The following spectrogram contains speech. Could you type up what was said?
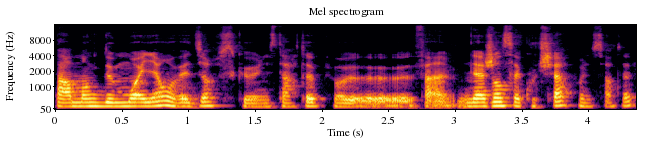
par manque de moyens, on va dire, parce qu'une startup, euh, enfin, une agence, ça coûte cher pour une startup.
